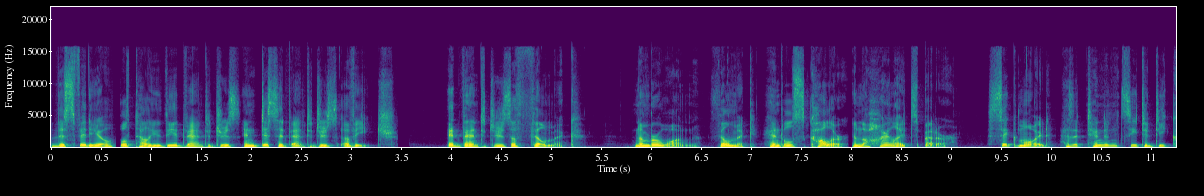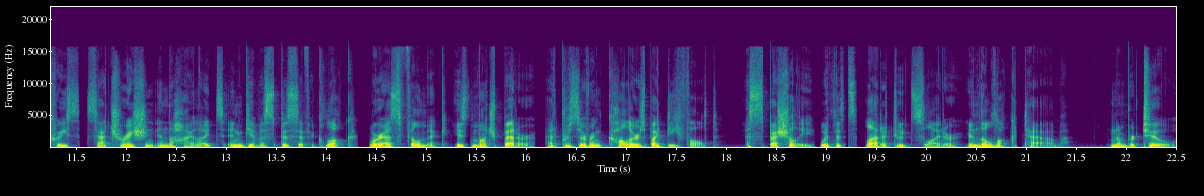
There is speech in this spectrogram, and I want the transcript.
This video will tell you the advantages and disadvantages of each. Advantages of Filmic. Number 1. Filmic handles color in the highlights better. Sigmoid has a tendency to decrease saturation in the highlights and give a specific look, whereas Filmic is much better at preserving colors by default especially with its latitude slider in the Look tab. Number 2.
